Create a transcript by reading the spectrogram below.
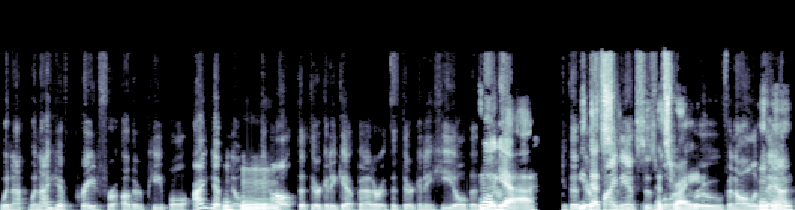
When I when I have prayed for other people, I have no Mhm. doubt that they're going to get better, that they're going to heal, that Well, yeah. that their that's- finances that's will right. improve and all of Mhm. that.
